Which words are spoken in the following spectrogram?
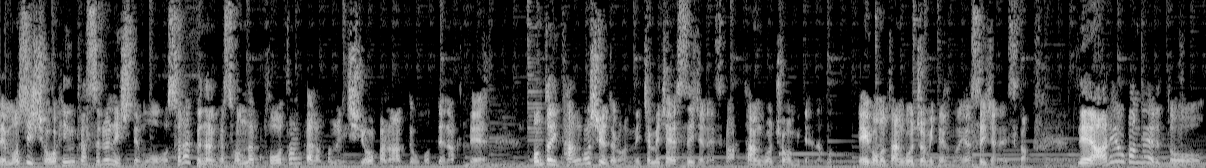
で、もし商品化するにしても、おそらくなんかそんな高単価なものにしようかなって思ってなくて、本当に単語集とかめちゃめちゃ安いじゃないですか。単語帳みたいなもの。英語の単語帳みたいなもの安いじゃないですか。で、あれを考えると、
